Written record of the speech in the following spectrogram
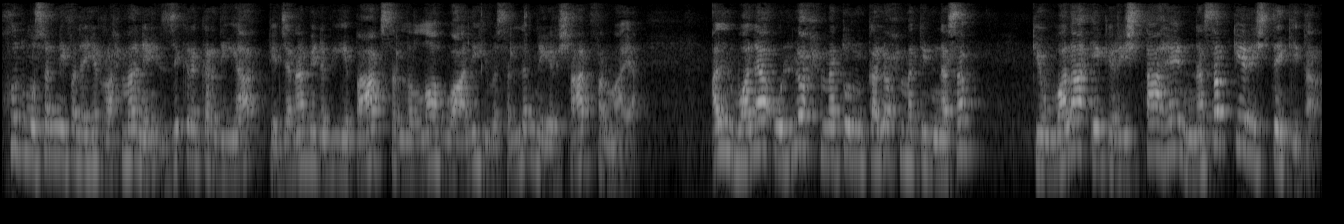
खुद मुसन्फ़ रहमा ने ज़िक्र कर दिया कि जनाब नबी पाक सल्लल्लाहु अलैहि वसल्लम ने इरशाद फरमाया अल वलाउल्लहमतुन कलहमतिन नसब, कि वला एक रिश्ता है नसब के रिश्ते की तरह।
